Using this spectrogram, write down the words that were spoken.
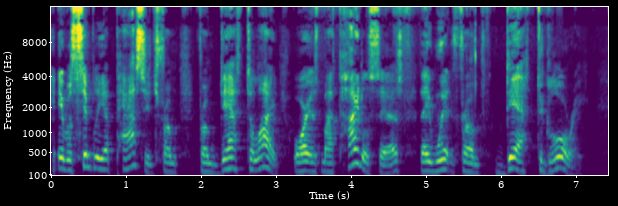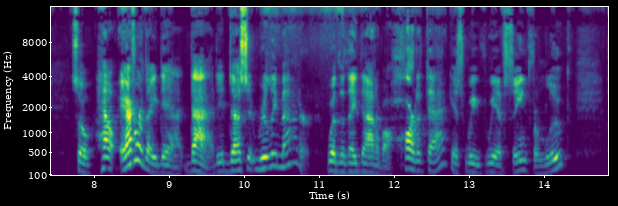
It was simply a passage from, from death to light. Or as my title says, they went from death to glory. So, however they died, it doesn't really matter whether they died of a heart attack, as we we have seen from Luke,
